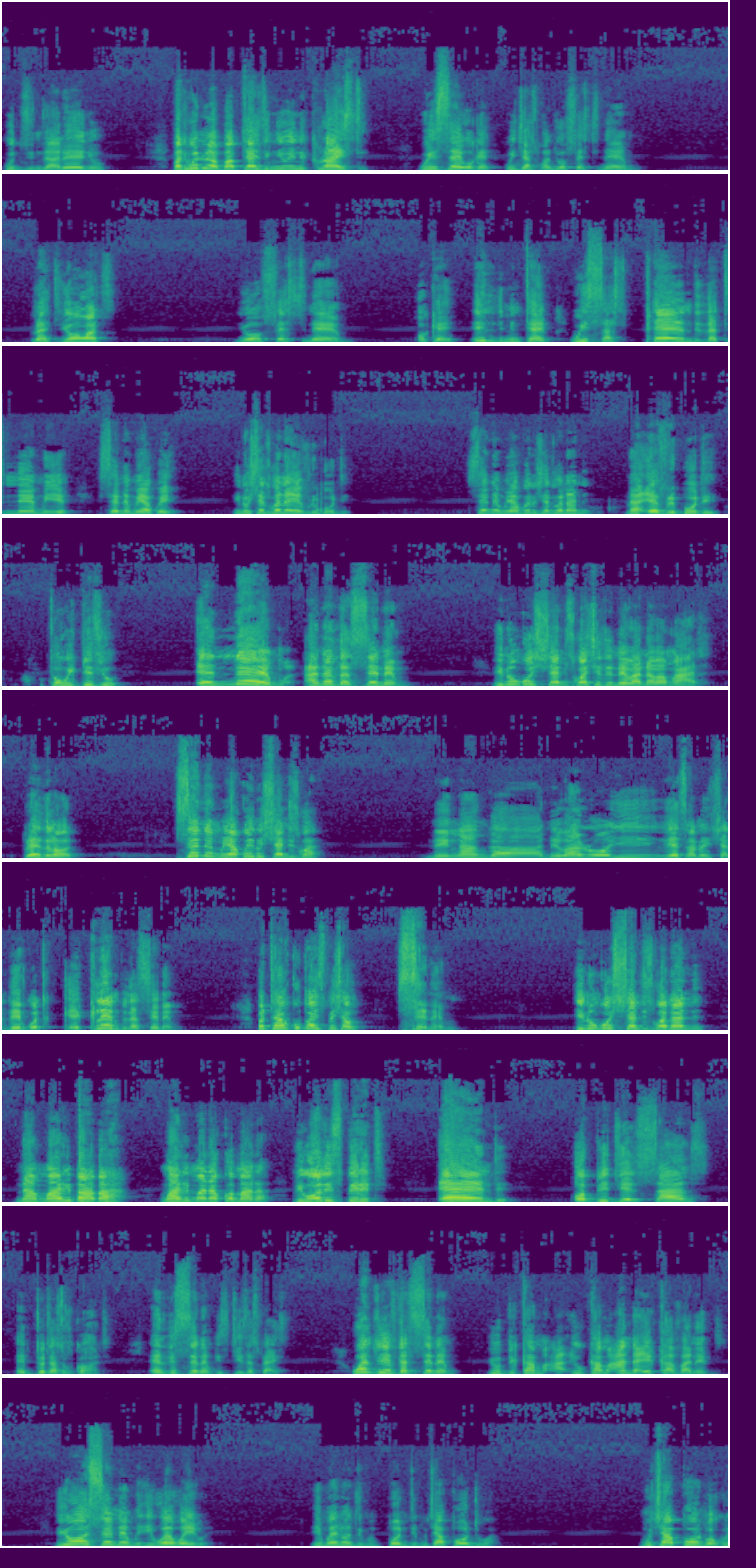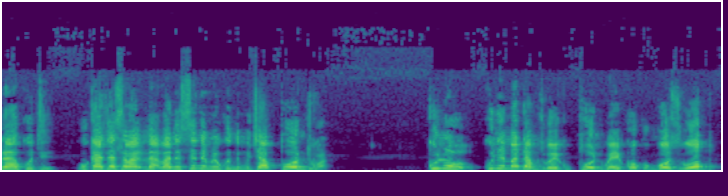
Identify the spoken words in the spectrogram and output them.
kudzinza renyu. But when we are baptizing you in christ we say okay we just want your first name. Right? Your what? Your first name. Okay in the meantime we suspend that name senemu yako iyi inoshandiswa naeverybody. Senemu yako inoshandiswa nani? Naeverybody. So we give you a name another senemu inongoshandiswa chete nevana vamwari. Praise the lord. Senemu yako inoshandiswa nen'anga nevaroyi vese vanoisha they've got a claim to that senemu. But takupa special senemu. Inongoshandiswa nani? Namwari baba mwari mwanakomana the holy spirit and obedient sons and daughters of god. And this surname is jesus christ. Once you have that surname you become uh, you come under a covenant. Your surname iwewewe. Imwe inonzi muchapondwa. Muchapondwa kureva kuti ukatarisa va- va- vane senemu yekunzi muchapondwa. Kuno kune madambudziko ekupondwa ikoko ngozi hopo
